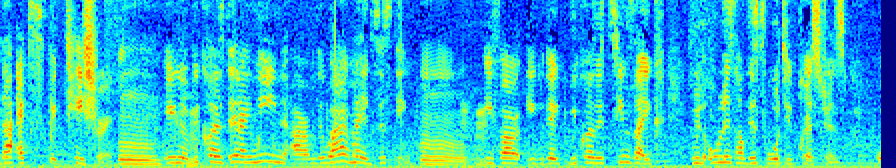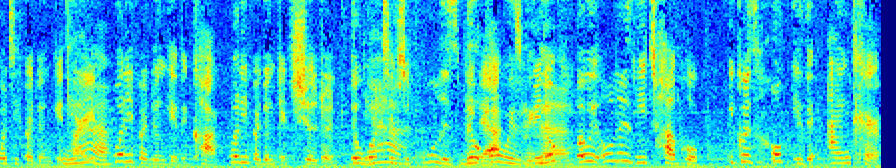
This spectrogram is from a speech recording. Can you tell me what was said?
that expectation. Mm. You know, because then I mean, um, why am I existing? Mm. If I, if they, because it seems like we'll always have these what if questions. What if I don't get Yeah. married? What if I don't get a car? What if I don't get children? The what Yeah. ifs should always be They'll there. always be you know, there. but we always need to have hope because hope is the anchor.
